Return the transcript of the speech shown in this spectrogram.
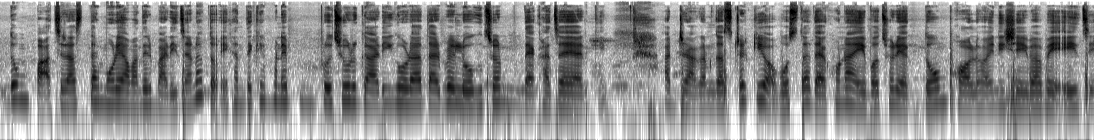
একদম পাঁচ রাস্তার মোড়ে আমাদের বাড়ি, জানো তো? এখান থেকে মানে প্রচুর গাড়ি ঘোড়া, তারপরে লোকজন দেখা যায় আর কি। আর ড্রাগন গাছটার কী অবস্থা দেখো না? এবছর একদম ফল হয়নি সেইভাবে। এই যে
